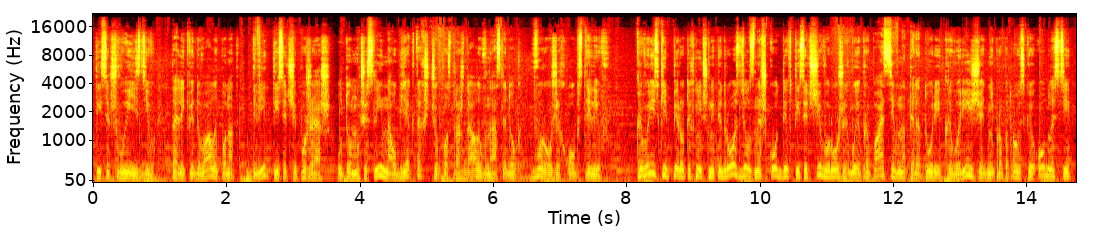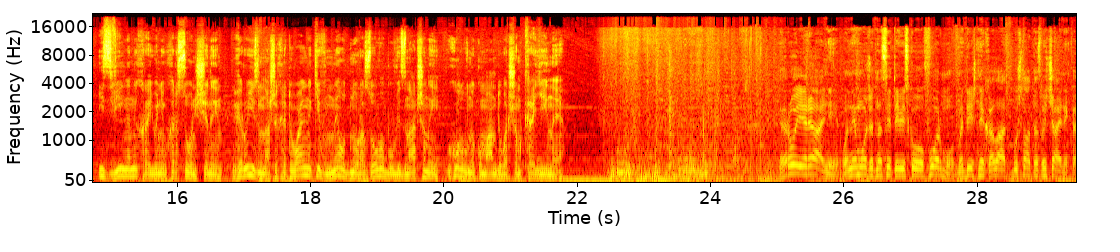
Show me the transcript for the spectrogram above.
тисяч виїздів та ліквідували понад 2 тисячі пожеж, у тому числі на об'єктах, що постраждали внаслідок ворожих обстрілів. Криворізький піротехнічний підрозділ знешкодив тисячі ворожих боєприпасів на території Криворіжжя Дніпропетровської області і звільнених районів Херсонщини. Героїзм наших рятувальників неодноразово був відзначений головнокомандувачем країни. Герої реальні. Вони можуть носити військову форму, медичний халат, бушлат надзвичайника.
